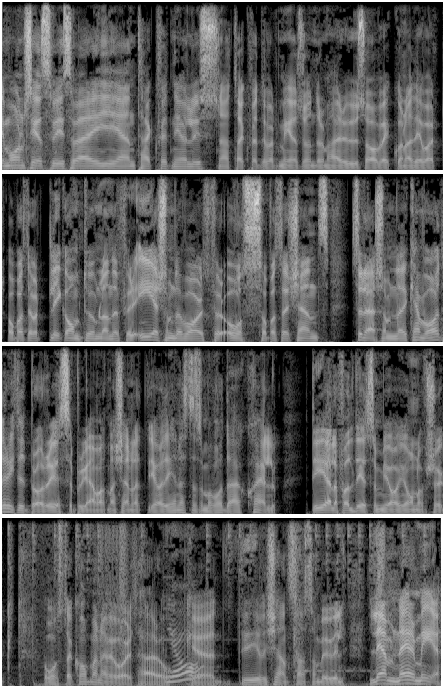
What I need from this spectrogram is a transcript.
Imorgon ses vi i Sverige igen. Tack för att ni har lyssnat. Tack för att ni har varit med oss under de här USA-veckorna. Det har varit, hoppas det har varit lika omtumlande för er som det har varit för oss. Hoppas det känns sådär som det kan vara ett riktigt bra reseprogram. Att man känner att ja, det är nästan som att vara där själv. Det är i alla fall det som jag och John har försökt åstadkomma när vi har varit här och Ja. eh, det är känslan som vi vill lämna er med.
